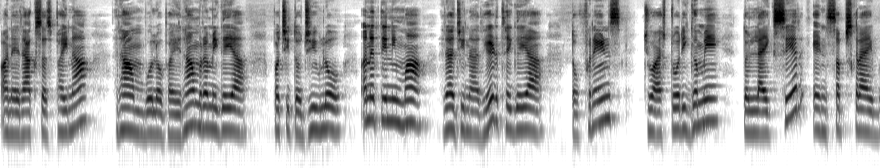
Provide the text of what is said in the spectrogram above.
અને રાક્ષસ ભાઈના રામ બોલો ભાઈ, રામ રમી ગયા. પછી તો જીવલો અને તેની માં રાજીના રેડ થઈ ગયા. તો ફ્રેન્ડ્સ જો આ સ્ટોરી ગમે તો like share and subscribe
